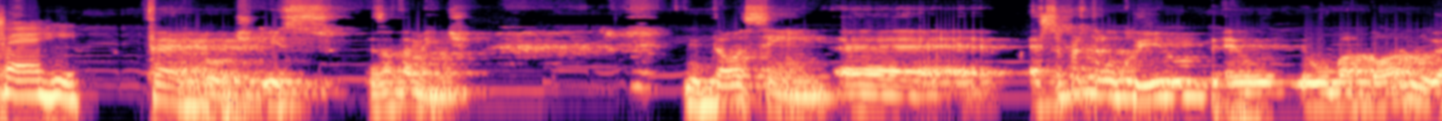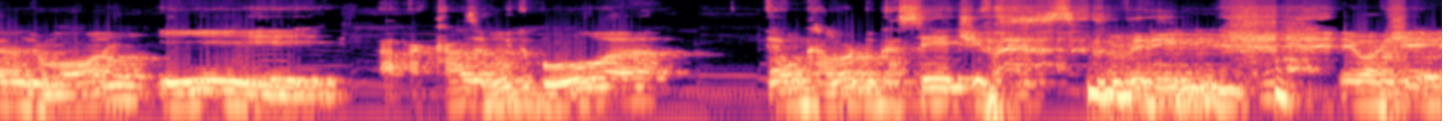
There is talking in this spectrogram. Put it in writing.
Ferry. Ferryboat, isso, exatamente. Então, assim, é, é super tranquilo, eu, eu adoro o lugar onde eu moro e a, a casa é muito boa, é um calor do cacete, mas tudo bem. Eu achei.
